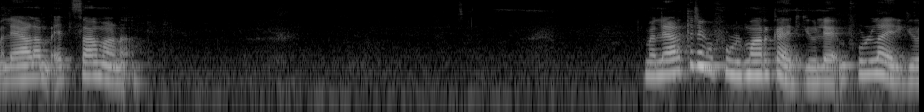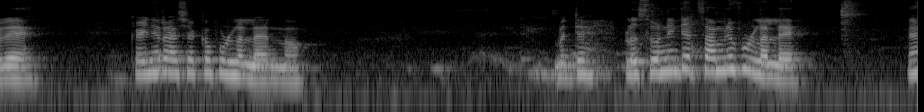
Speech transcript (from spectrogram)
മലയാളം. എക്സാമാണ് മലയാളത്തിനൊക്കെ ഫുൾ മാർക്കായിരിക്കും അല്ലേ ഫുള്ളായിരിക്കും അല്ലേ കഴിഞ്ഞ പ്രാവശ്യമൊക്കെ ഫുള്ളല്ലായിരുന്നോ മറ്റേ പ്ലസ് വണ്ണിന്റെ എക്സാമിന് ഫുള്ളല്ലേ ഏ?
